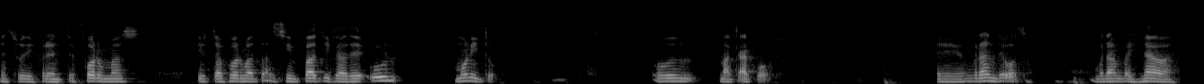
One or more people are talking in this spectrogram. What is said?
en sus diferentes formas y esta forma tan simpática de un monito, un macaco, eh, un gran devoto, un gran Vaisnava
